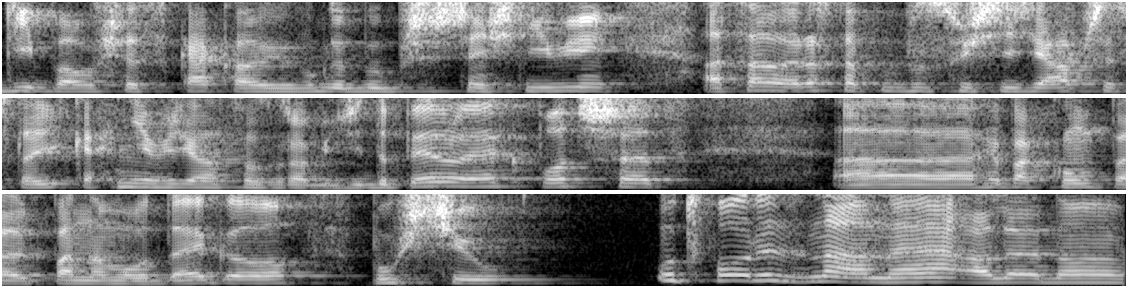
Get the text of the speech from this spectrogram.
gibał się, skakał i w ogóle był przeszczęśliwy, a cała reszta po prostu siedziała przy stolikach i nie wiedziała co zrobić. Dopiero jak podszedł e, chyba kumpel pana młodego, puścił utwory znane, ale no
